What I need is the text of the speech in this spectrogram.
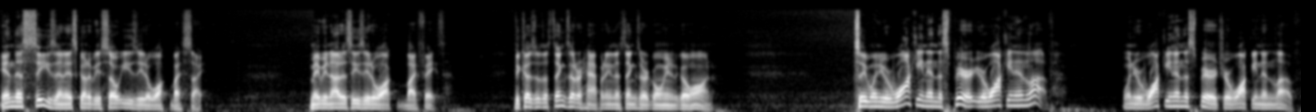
In this season, it's going to be so easy to walk by sight. Maybe not as easy to walk by faith because of the things that are happening, the things that are going to go on. See, when you're walking in the Spirit, you're walking in love. When you're walking in the Spirit, you're walking in love.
